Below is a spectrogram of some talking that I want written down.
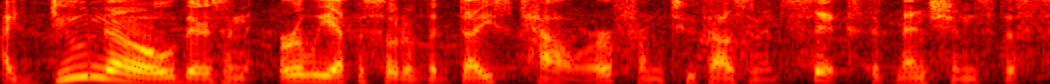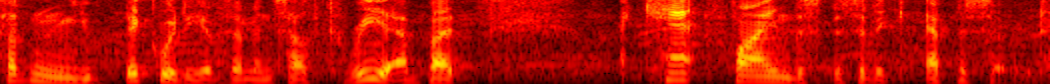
I do know there's an early episode of The Dice Tower from 2006 that mentions the sudden ubiquity of them in South Korea, but I can't find the specific episode.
